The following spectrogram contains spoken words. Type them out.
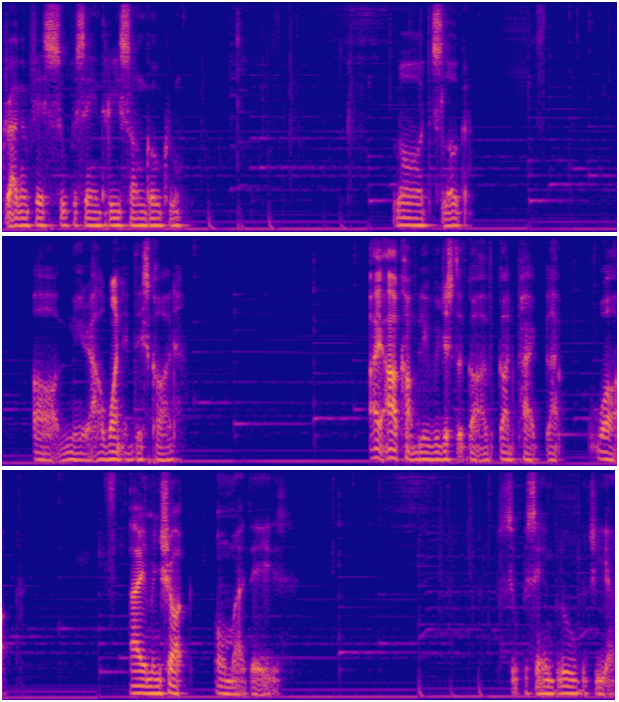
Dragon Fist Super Saiyan 3 Son Goku. Lord Slug. Oh, Mira, I wanted this card. I I can't believe we just got a god pack. Like what? I am in shock. Oh my days. Super Saiyan Blue Vegeta.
